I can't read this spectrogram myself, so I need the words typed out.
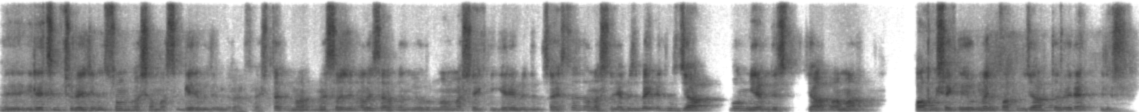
E, iletişim sürecinin son aşaması geri bildirimdir arkadaşlar. Ma- Mesajın alış tarafından yorumlanma şekli geri bildirim sayesinde anlaşılır. Yani bizim beklediğimiz cevap olmayabilir cevap ama farklı şekilde yorumlayıp farklı cevap da verebilir.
